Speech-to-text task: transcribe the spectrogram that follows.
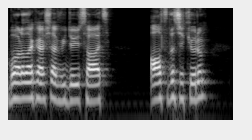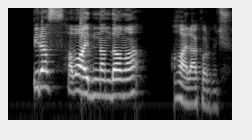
Bu arada arkadaşlar videoyu saat 6'da çekiyorum. Biraz hava aydınlandı ama hala korkunç.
